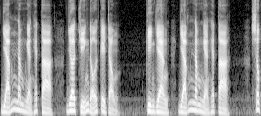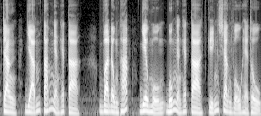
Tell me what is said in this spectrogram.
giảm 5.000 hecta do chuyển đổi cây trồng Kiên Giang giảm 5.000 hecta Sóc Trăng giảm 8.000 hecta và Đồng Tháp gieo muộn 4.000 hecta chuyển sang vụ hè thu.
